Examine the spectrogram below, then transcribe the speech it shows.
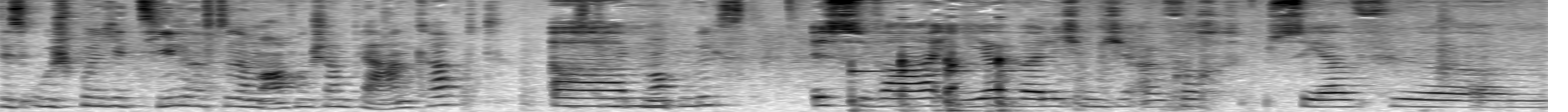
das ursprüngliche Ziel? Hast du da am Anfang schon einen Plan gehabt, was ähm, du mitmachen willst? Es war eher, weil ich mich einfach sehr für ähm,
